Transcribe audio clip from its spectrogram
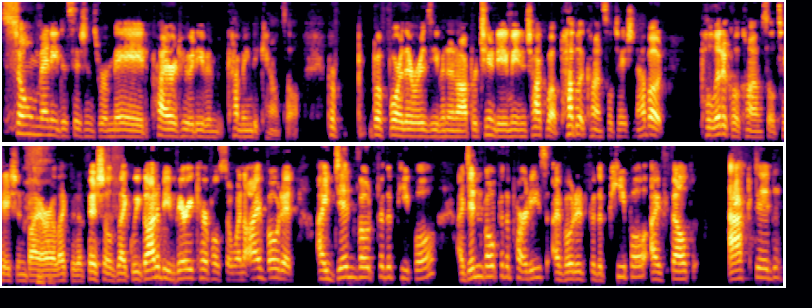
so many decisions were made prior to it even coming to council before there was even an opportunity. I mean to talk about public consultation. How about political consultation by our elected officials. Like we got to be very careful. So when I voted, I did vote for the people. I didn't vote for the parties. I voted for the people I felt acted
